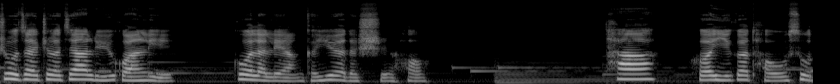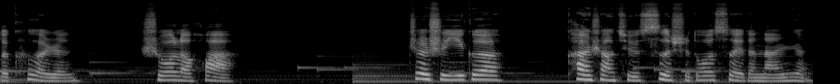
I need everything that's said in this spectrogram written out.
住在这家旅馆里，过了两个月的时候，他和一个投宿的客人说了话。这是一个看上去四十多岁的男人，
